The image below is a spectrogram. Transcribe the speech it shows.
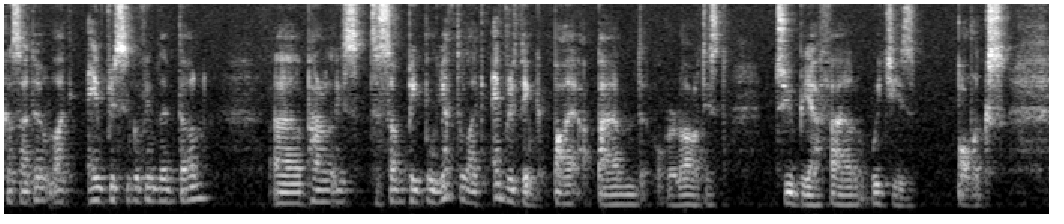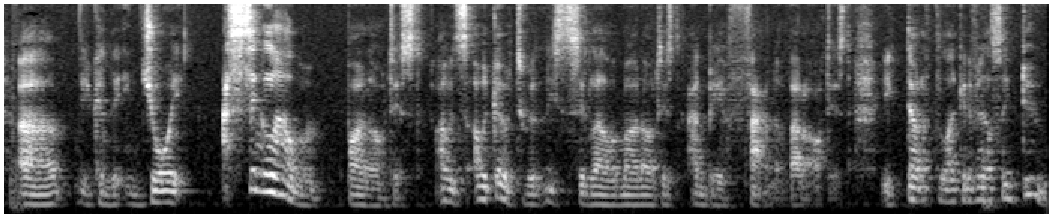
because I don't like every single thing they've done. Uh, apparently, to some people, you have to like everything by a band or an artist to be a fan, which is bollocks. Uh, you can enjoy a single album by an artist. I would, I would go to at least a single album by an artist and be a fan of that artist. You don't have to like anything else they do.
